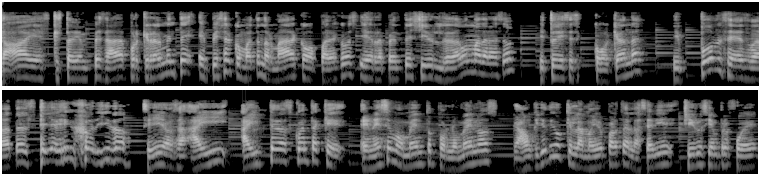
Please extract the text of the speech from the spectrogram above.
Ay, es que está bien pesada, porque realmente empieza el combate normal, como parejos, y de repente Shiru le da un madrazo, y tú dices, ¿cómo qué onda? Y pum, se desbarata el sello bien jodido. Sí, o sea, ahí, ahí te das cuenta que en ese momento, por lo menos, aunque yo digo que la mayor parte de la serie, Shiru siempre fue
